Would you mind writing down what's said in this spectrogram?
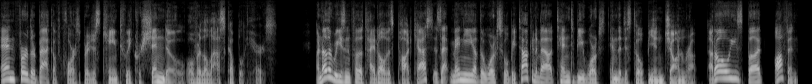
And further back, of course, but it just came to a crescendo over the last couple of years. Another reason for the title of this podcast is that many of the works we'll be talking about tend to be works in the dystopian genre. Not always, but often.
